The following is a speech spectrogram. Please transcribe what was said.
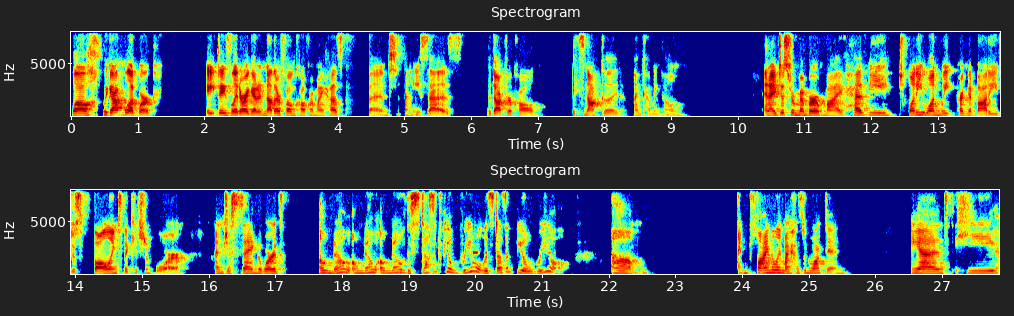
Well, we got blood work. Eight days later, I get another phone call from my husband, and he says, The doctor called. It's not good. I'm coming home. And I just remember my heavy 21 week pregnant body just falling to the kitchen floor and just saying the words, Oh no, oh no, oh no, this doesn't feel real. This doesn't feel real. Um, and finally, my husband walked in and he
